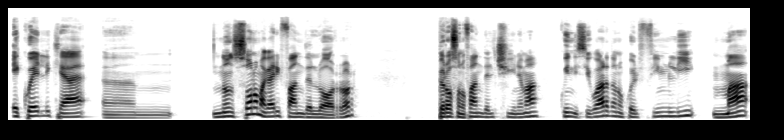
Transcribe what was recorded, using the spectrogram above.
e quelli che ehm, non sono magari fan dell'horror, però sono fan del cinema, quindi si guardano quel film lì, ma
